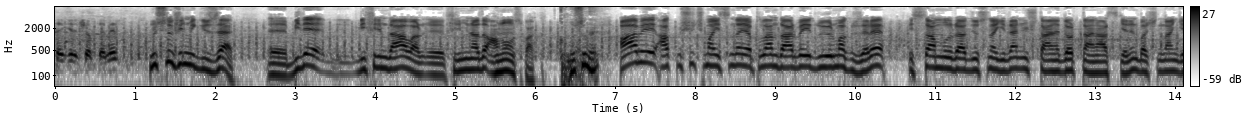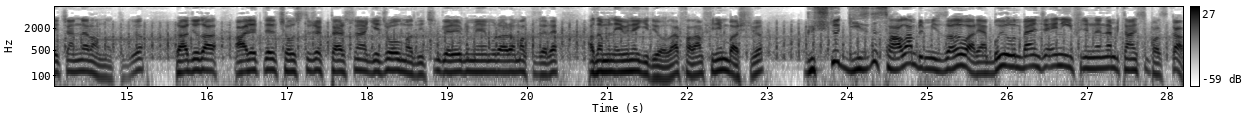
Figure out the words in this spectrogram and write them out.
sevgili Çöptemir. Müslüm filmi güzel. Ee, bir de bir film daha var. Ee, filmin adı Anons bak. Konusu ne? Abi 63 Mayıs'ında yapılan darbeyi duyurmak üzere İstanbul Radyosu'na giden 3 tane 4 tane askerin başından geçenler anlatılıyor. Radyoda aletleri çalıştıracak personel gece olmadığı için görevli memuru aramak üzere adamın evine gidiyorlar falan film başlıyor. Güçlü, gizli, sağlam bir mizahı var. Yani bu yılın bence en iyi filmlerinden bir tanesi Pascal.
